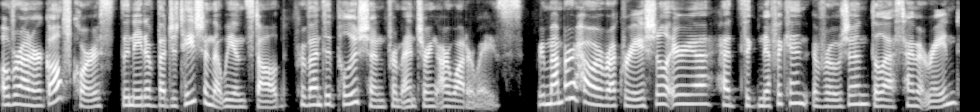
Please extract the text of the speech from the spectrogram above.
Over on our golf course, the native vegetation that we installed prevented pollution from entering our waterways. Remember how our recreational area had significant erosion the last time it rained?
